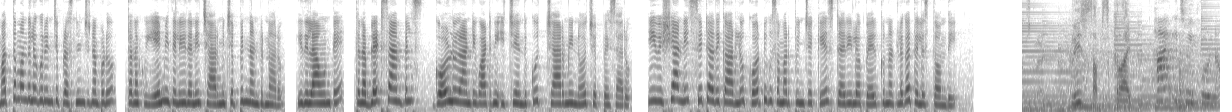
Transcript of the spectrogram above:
మత్తమందుల గురించి ప్రశ్నించినప్పుడు తనకు ఏమీ తెలియదని చార్మి చెప్పిందంటున్నారు ఇదిలా ఉంటే తన బ్లడ్ శాంపిల్స్ గోల్డ్ లాంటి వాటిని ఇచ్చేందుకు చార్మి నో చెప్పేశారు ఈ విషయాన్ని సిట్ అధికారులు కోర్టుకు సమర్పించే కేసు డైరీలో పేర్కొన్నట్లుగా తెలుస్తోంది Please subscribe. Hi, it's me Purna.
